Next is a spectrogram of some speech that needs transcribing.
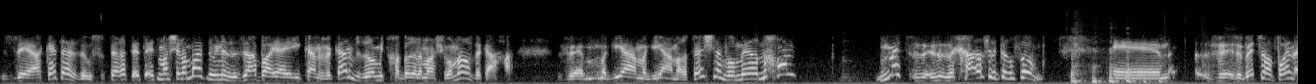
זה, הקטע הזה, הוא סותר את, את, את מה שלמדנו, הנה, זה הבעיה היא כאן וכאן, וזה לא מתחבר למה שהוא אומר וככה. ומגיע מגיע המרצה שלהם ואומר, נכון, באמת, זה, חרא של פרסום. ובעצם הפואנטה,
